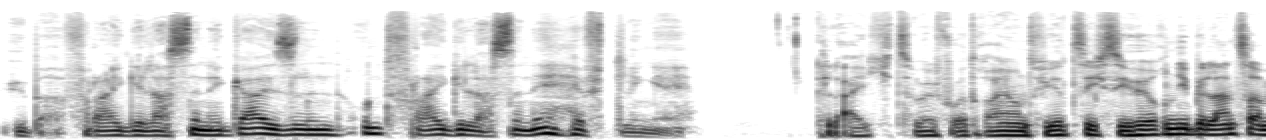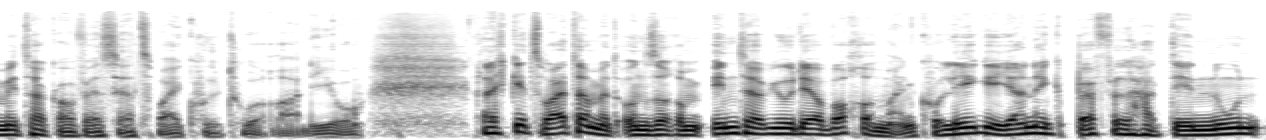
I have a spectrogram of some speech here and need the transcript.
über freigelassene Geiseln und freigelassene Häftlinge. Gleich 12.43 Uhr. Sie hören die Bilanz am Mittag auf SR2 Kulturradio. Gleich geht's weiter mit unserem Interview der Woche. Mein Kollege Yannick Böffel hat den nun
